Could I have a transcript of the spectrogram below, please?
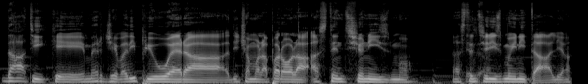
dati che emergeva di più era diciamo la parola astensionismo astensionismo in Italia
